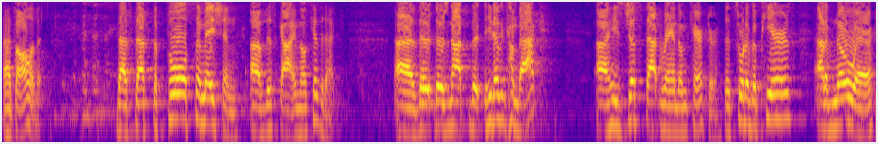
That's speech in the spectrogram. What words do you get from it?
That's all of it. That's, that's the full summation of this guy, Melchizedek. Uh, there, there's not, there, he doesn't come back. Uh, he's just that random character that sort of appears out of nowhere.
